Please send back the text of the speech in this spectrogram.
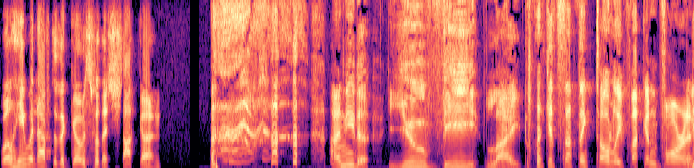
Well, he went after the ghost with a shotgun. I need a UV light. Like it's something totally fucking foreign.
